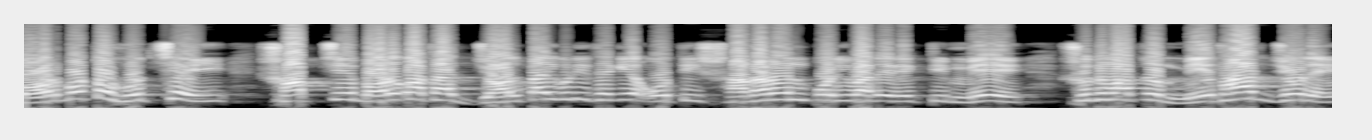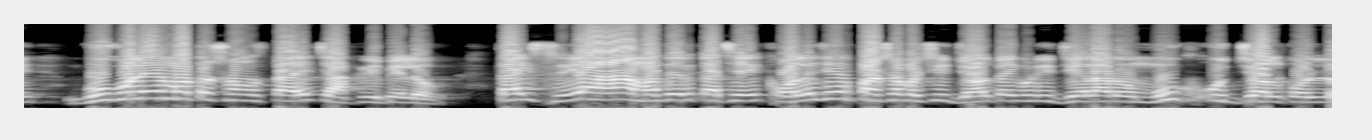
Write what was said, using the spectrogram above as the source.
গর্ব তো হচ্ছেই। সবচেয়ে বড় কথা, জলপাইগুড়ি থেকে অতি সাধারণ পরিবারের একটি মেয়ে শুধুমাত্র মেধার জোরে গুগলের মতো সংস্থায় চাকরি পেল। তাই শ্রেয়া আমাদের কাছে কলেজের পাশাপাশি জলপাইগুড়ি জেলারও মুখ উজ্জ্বল করল।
